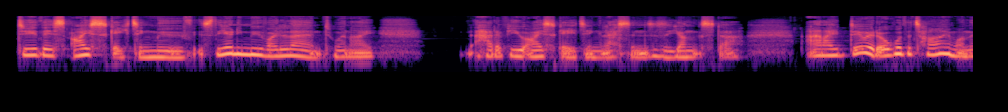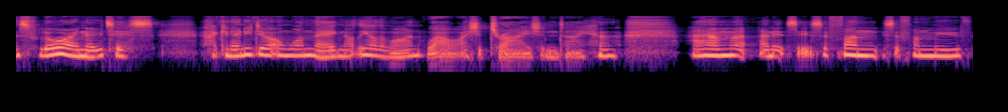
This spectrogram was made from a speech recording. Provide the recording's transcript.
do this ice skating move. It's the only move I learned when I had a few ice skating lessons as a youngster. And I do it all the time on this floor, I notice. I can only do it on one leg, not the other one. Wow, I should try, shouldn't I? um, and it's it's a fun it's a fun move.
